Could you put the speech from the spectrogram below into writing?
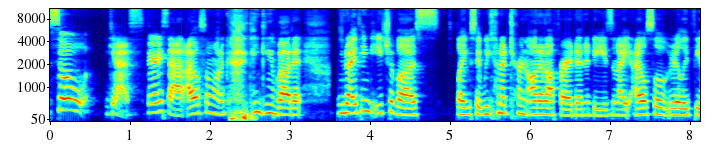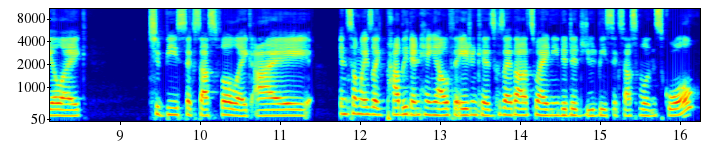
so yes, very sad. I also want to cry thinking about it. You know, I think each of us, like I say, we kind of turn on and off our identities, and I, I also really feel like to be successful, like I in some ways like probably didn't hang out with the Asian kids because I thought that's what I needed to do to be successful in school.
